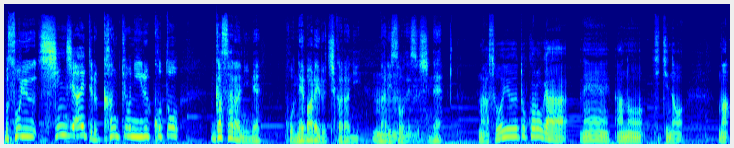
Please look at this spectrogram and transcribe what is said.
まあ、そういう信じ合えてる環境にいることがさらにねこう粘れる力になりそうですしね。まあそういうところがねあの父の「まあ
